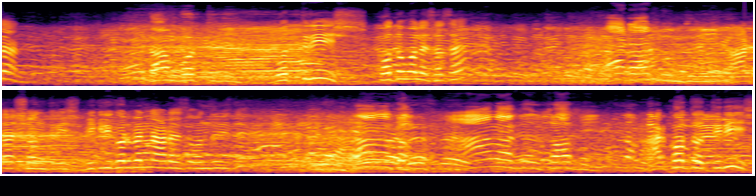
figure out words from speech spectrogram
চান? দাম বত্রিশ। কত বলে চাচা? আঠাশ উনত্রিশ। বিক্রি করবেন না আঠাশ উনত্রিশে আর কত তিরিশ?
